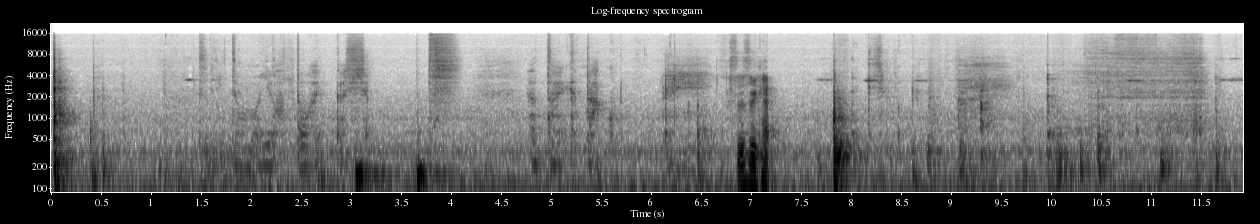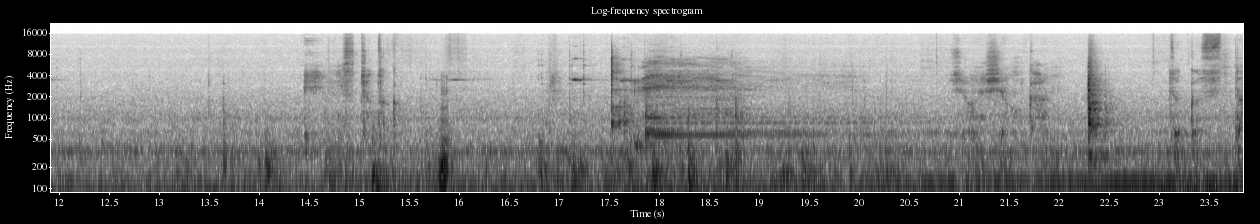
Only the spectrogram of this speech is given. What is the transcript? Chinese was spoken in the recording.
这里怎么有多一个小多一个大鼓？试试看。就这个。想想看，这个是大。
